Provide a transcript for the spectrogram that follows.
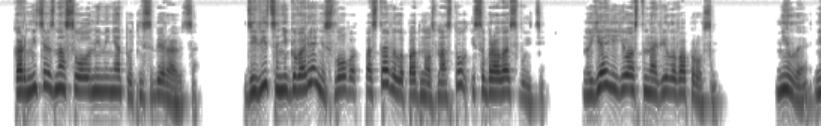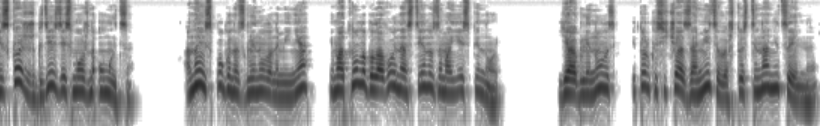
— «кормить разносолами меня тут не собираются». Девица, не говоря ни слова, поставила поднос на стол и собралась выйти. Но я ее остановила вопросом. «Милая, не скажешь, где здесь можно умыться?» Она испуганно взглянула на меня и мотнула головой на стену за моей спиной. Я оглянулась и только сейчас заметила, что стена не цельная.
